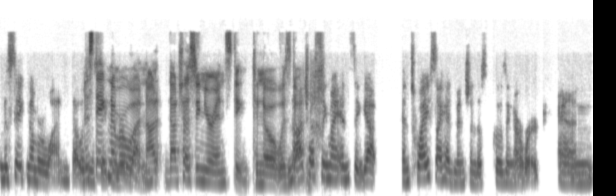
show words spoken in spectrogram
mistake number one. That was Mistake, number, one, not not trusting your instinct to know it was not done. trusting my instinct yet and twice i had mentioned us closing our work. And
